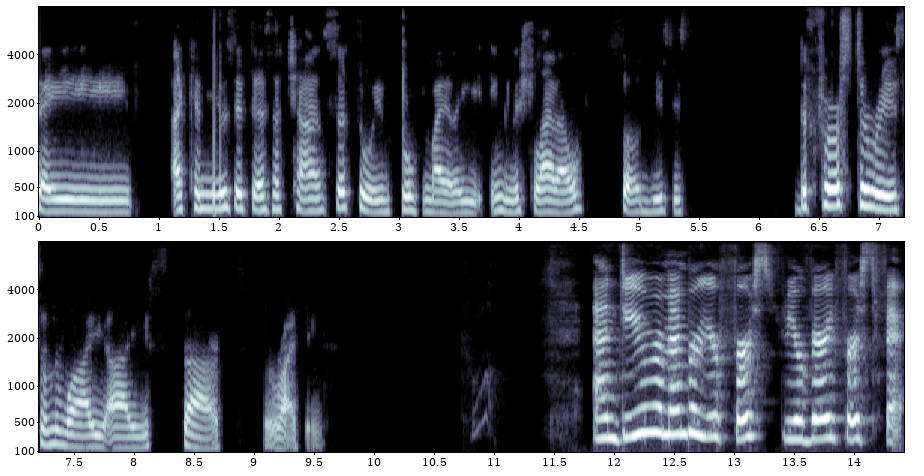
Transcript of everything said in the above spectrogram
say I can use it as a chance to improve my English level. So this is the first reason why I start writing. And do you remember your first, your very first fic?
